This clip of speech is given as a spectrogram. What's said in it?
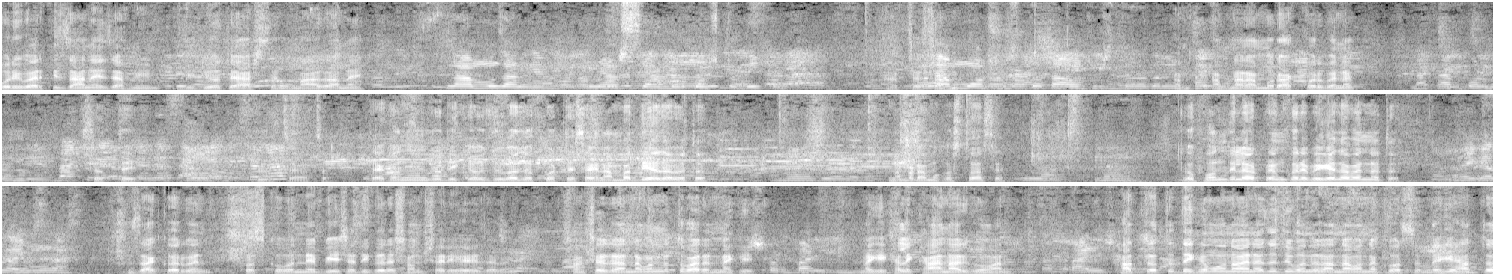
পরিবার কি জানে যে আপনি ভিডিওতে আসছেন? মা জানে? না আম্মু জানে না। আমি আসছি আম্মুর কষ্ট দেখে। আচ্ছা আপনার আম্মু রাগ করবে না। সত্যি? আচ্ছা আচ্ছা। এখন যদি কেউ যোগাযোগ করতে চায় নাম্বার দেওয়া যাবে তো? হ্যাঁ নাম্বারটা মুখস্থ আছে? হ্যাঁ। তো ফোন দিলে আর প্রেম করে ভেগে যাবেন না তো? হয়। যা করবেন খোঁজ খবর নিয়ে বিয়ে শাদী করে সংসারী হয়ে যাবেন। সংসারে রান্না বান্না তো পারেন নাকি? নাকি খালি খান আর ঘুমান? হাতটা তো দেখে মনে হয় না যে জীবনে রান্না বান্না করছেন। দেখি হাতটা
